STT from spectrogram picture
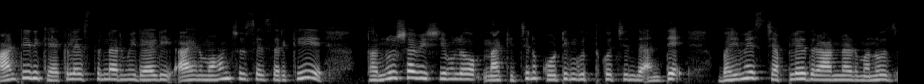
ఆంటీని కేకలేస్తున్నారు మీ డాడీ. ఆయన మొహం చూసేసరికి తనూష విషయంలో నాకు ఇచ్చిన కోటింగ్ గుర్తుకొచ్చింది. అంతే భయమేసి చెప్పలేదురా అన్నాడు మనోజ్.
